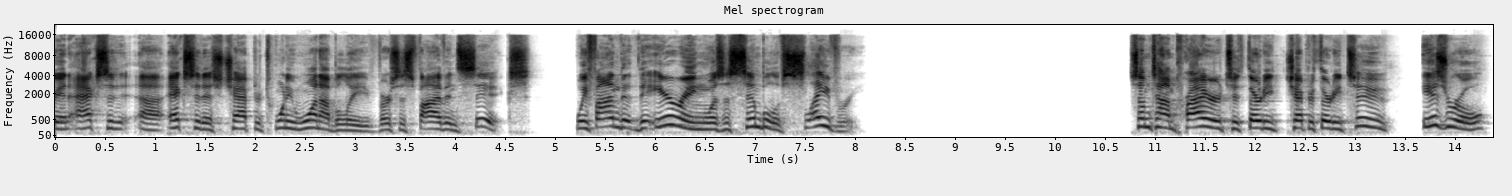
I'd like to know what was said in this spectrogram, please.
in Exodus, uh, chapter 21, I believe, verses 5 and 6, we find that the earring was a symbol of slavery. Sometime prior to 30, chapter 32, Israel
